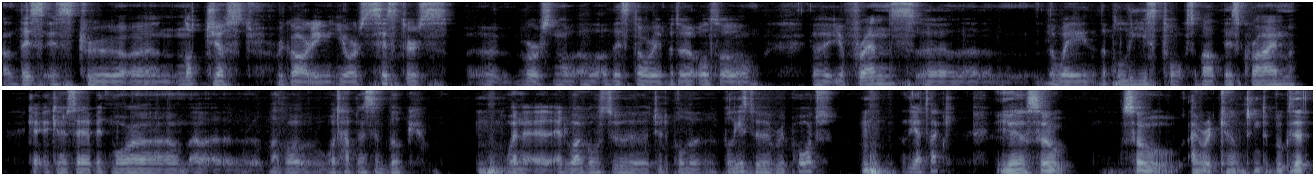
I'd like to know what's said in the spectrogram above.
uh, this is true uh, not just regarding your sister's uh, version of, of, this story, but uh, also uh, your friends, uh, the way the police talks about this crime. Can, can you say a bit more um, uh, about what, happens in the book Mhm. when uh, Edouard goes to to the pol- police to report Mhm. the attack? Yeah, so so I recount in the book that,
